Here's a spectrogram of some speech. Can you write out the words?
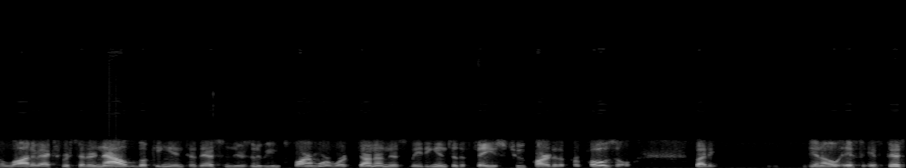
a lot of experts that are now looking into this, and there's going to be far more work done on this leading into the phase two part of the proposal. But you know, if if this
